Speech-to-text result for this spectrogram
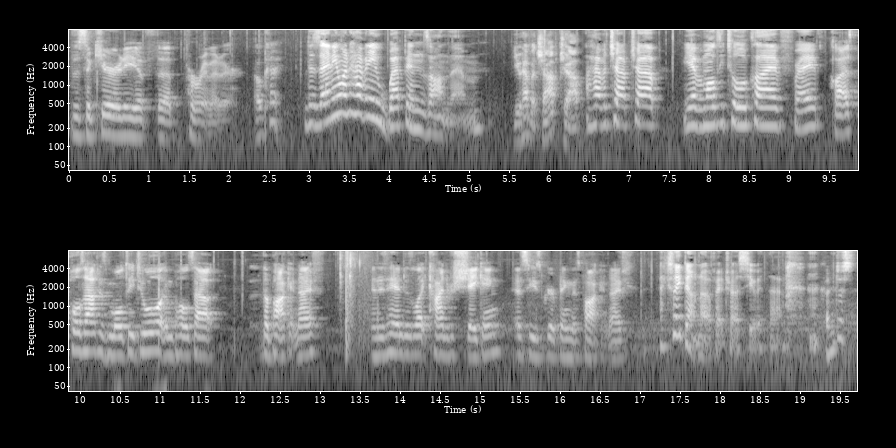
the security of the perimeter. Okay. Does anyone have any weapons on them? You have a chop chop. I have a chop chop. You have a multi tool, Clive, right? Clive pulls out his multi-tool and pulls out the pocket knife, and his hand is like kind of shaking as he's gripping this pocket knife. Actually, don't know if I trust you with that. I'm just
